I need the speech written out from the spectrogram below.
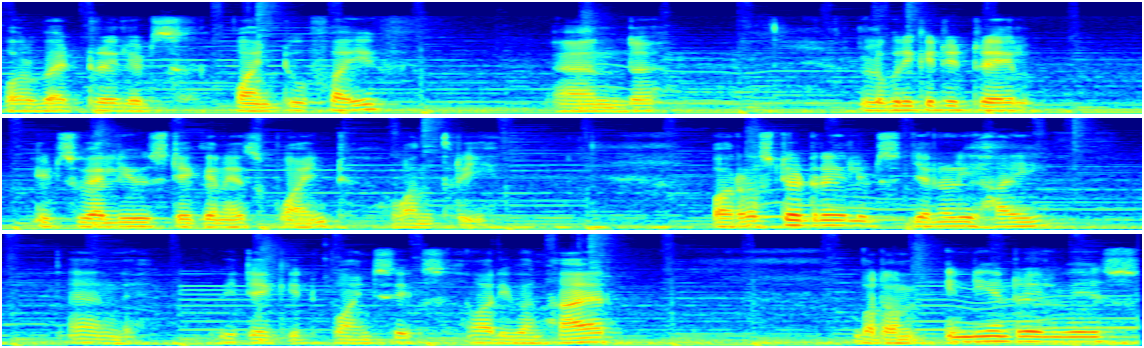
for wet rail it's 0.25 and uh, lubricated rail its value is taken as 0.13 for rusted rail it's generally high and we take it 0.6 or even higher. But on indian railways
